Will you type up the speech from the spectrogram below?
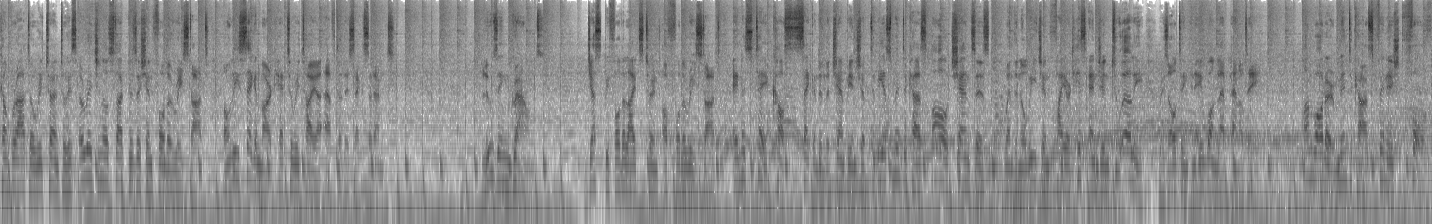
Comparato returned to his original start position for the restart. Only Segenmark had to retire after this accident. Losing ground. Just before the lights turned off for the restart, a mistake cost second in the championship Tobias Minterkas all chances when the Norwegian fired his engine too early, resulting in a one-lap penalty. On water, Minterkas finished fourth,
